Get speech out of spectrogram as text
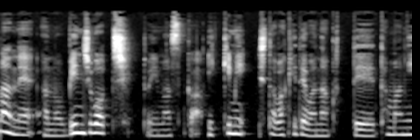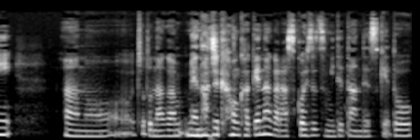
まあね、あの、ビンジウォッチと言いますか、一気見したわけではなくて、たまに、あの、ちょっと長めの時間をかけながら少しずつ見てたんですけど、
